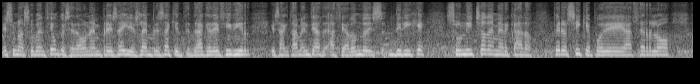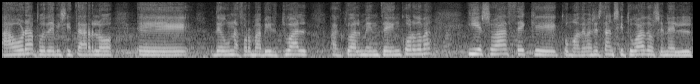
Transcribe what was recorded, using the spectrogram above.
es una subvención que se da a una empresa y es la empresa quien tendrá que decidir exactamente hacia dónde dirige su nicho de mercado. Pero sí que puede hacerlo ahora puede visitarlo eh, de una forma virtual actualmente en Córdoba y eso hace que, como además están situados en el,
